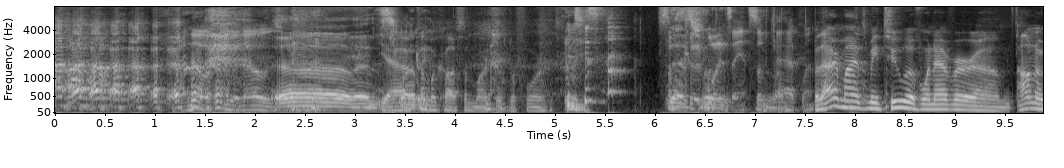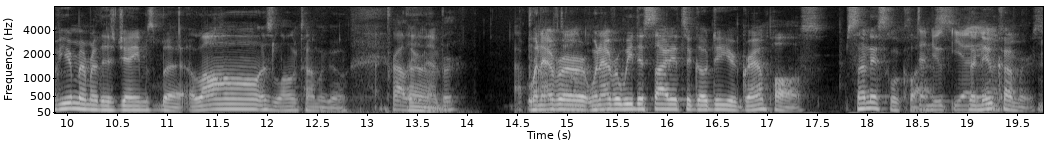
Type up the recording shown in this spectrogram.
I know a few of those. uh, that's yeah I've come across some Marthas before some that's good funny. ones and some bad ones. But that reminds me too of whenever um, I don't know if you remember this, James, but a long it's a long time ago. I probably remember. I probably Whenever don't. whenever we decided to go do your grandpa's Sunday school class, the, new- yeah, yeah. newcomers,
